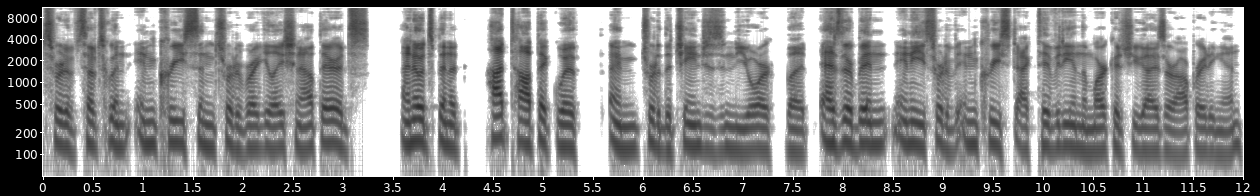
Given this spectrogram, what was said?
sort of subsequent increase in sort of regulation out there? It's I know it's been a hot topic with and sort of the changes in New York, but has there been any sort of increased activity in the markets you guys are operating in?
